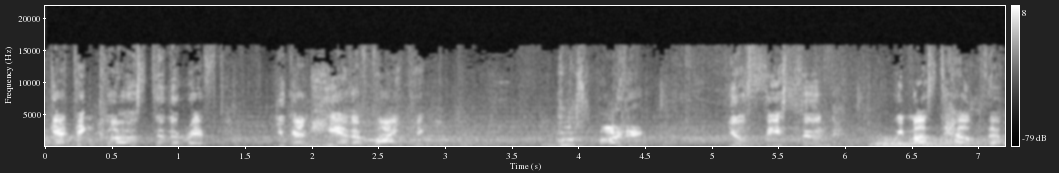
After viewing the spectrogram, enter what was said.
We're getting close to the rift. You can hear the fighting. Who's fighting? You'll see soon. We must help them.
